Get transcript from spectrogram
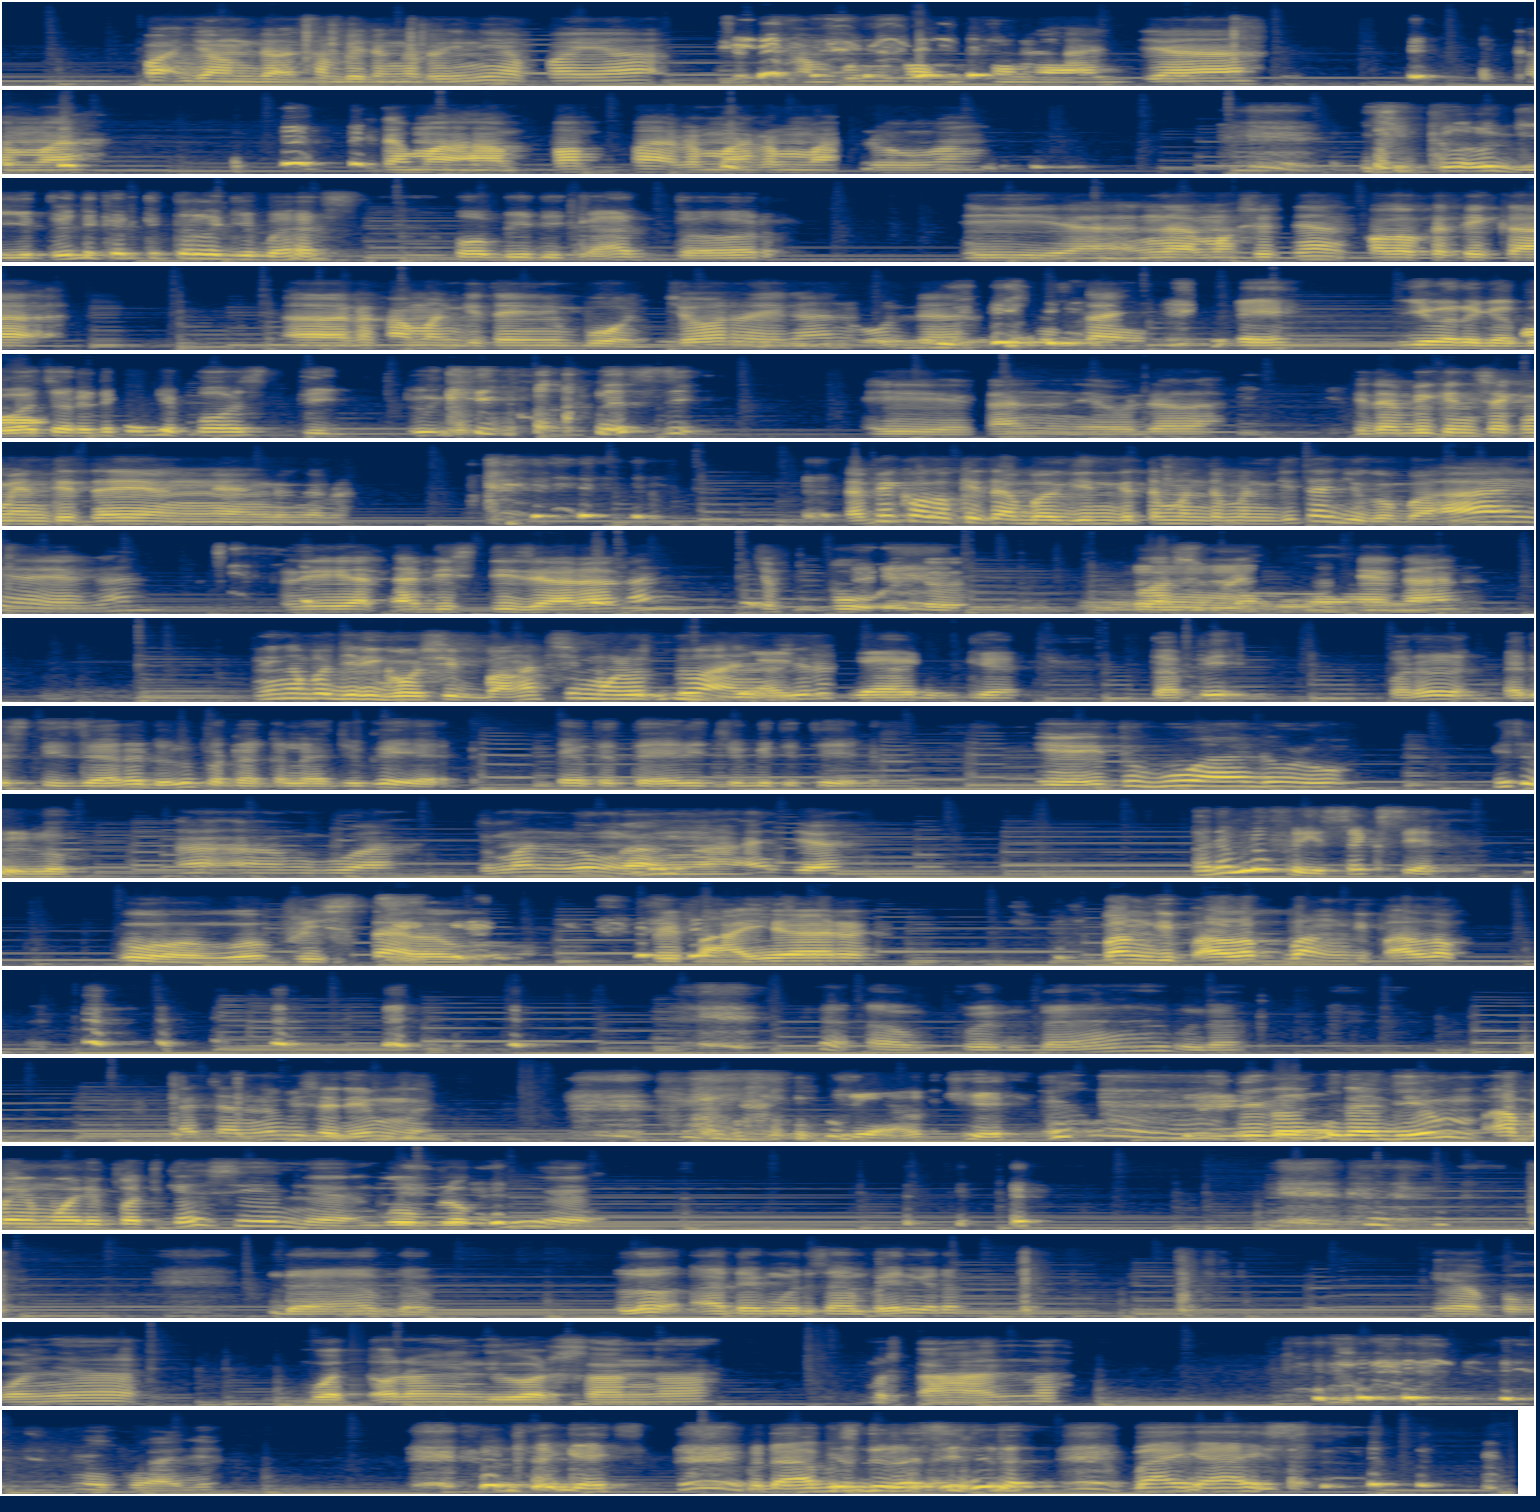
Pak jangan da- sampai denger ini apa ya ampun Pak bercanda aja kita mah kita mah apa Pak remah-remah doang Kok lu gitu? Ini kan kita lagi bahas hobi di kantor. Iya, enggak maksudnya kalau ketika eh, rekaman kita ini bocor ya kan, udah selesai. Gimana gak bocor? Ini kan diposting. Lu gimana sih? Iya kan, ya udahlah. Kita bikin segmented aja yang yang denger. Tapi kalau kita bagiin ke teman-teman kita juga bahaya ya kan. Lihat Adis Tizara kan cepu tuh. Close Nah. friend ya kan. Ini ngapa jadi gosip banget sih mulut tuh anjir? Enggak, enggak. Tapi padahal ada Stizara dulu pernah kena juga ya yang TTE dicubit itu ya. Iya itu gua dulu. Itu lu. Heeh, gua. Cuman lu nggak nggak aja. Adam lu free sex ya? Oh, gue freestyle, free fire. Bang, gip alok bang, gip alok. Ya ampun dah, udah. Kacan lu bisa diem nggak? ya oke. Ya, kalau tidak diem, apa yang mau dipodcastin ya? Goblok juga. Udah, udah. Lo ada yang mau disampaikan gak? Ya pokoknya buat orang yang di luar sana bertahan lah. Itu aja. udah guys. Udah habis durasinya. Dah. Bye guys.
